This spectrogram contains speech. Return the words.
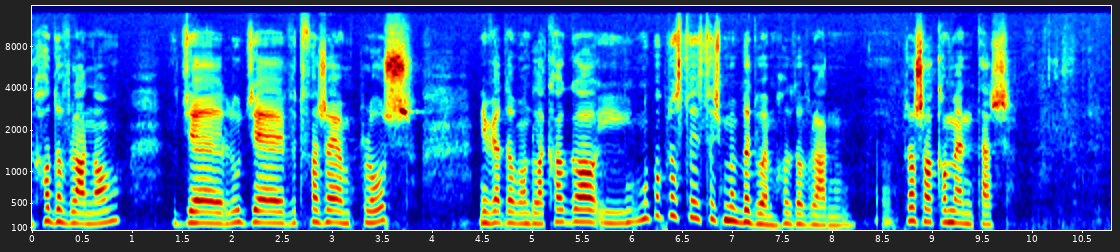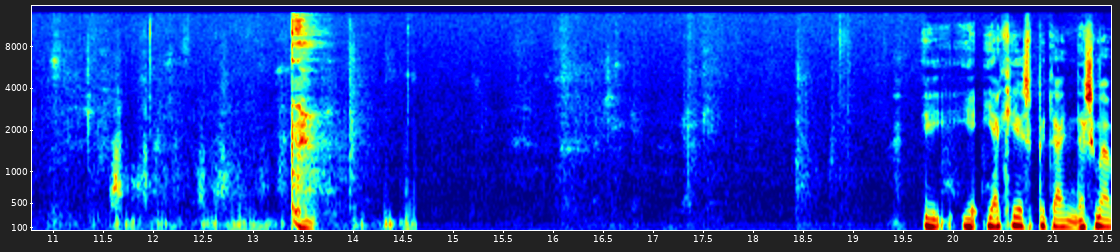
hodowlaną, gdzie ludzie wytwarzają plusz, nie wiadomo dla kogo i no po prostu jesteśmy bydłem hodowlanym. Proszę o komentarz. I, i- jakie jest pytanie? Znaczy ma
